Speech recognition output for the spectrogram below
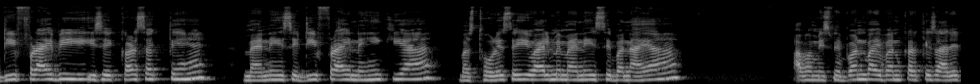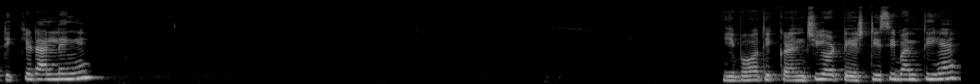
डीप फ्राई भी इसे कर सकते हैं। मैंने इसे डीप फ्राई नहीं किया है। बस थोड़े से ही ऑयल में मैंने इसे बनाया है। अब हम इसमें वन बाय वन करके सारे टिक्के डाल लेंगे। ये बहुत ही क्रंची और टेस्टी सी बनती है।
